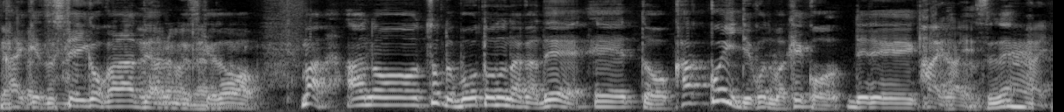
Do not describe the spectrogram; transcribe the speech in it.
解決していこうかなってあるんですけど、まあ、あの、ちょっと冒頭の中で、えーっと、かっこいいっていう言葉結構出てきてたんですね。はいはい。はい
